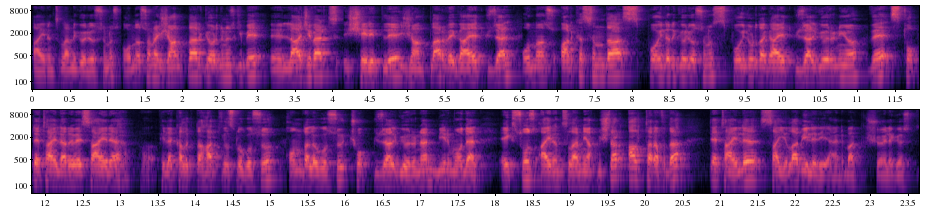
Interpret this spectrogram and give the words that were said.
ayrıntılarını görüyorsunuz. Ondan sonra jantlar gördüğünüz gibi e, lacivert şeritli jantlar ve gayet güzel. Ondan sonra arkasında spoiler'ı görüyorsunuz. Spoiler da gayet güzel görünüyor ve stop detayları vesaire plakalıkta Hot Wheels logosu, Honda logosu çok güzel görünen bir model. Egzoz ayrıntılarını yapmışlar. Alt tarafı da detaylı sayılabilir yani. Bak şöyle göster.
